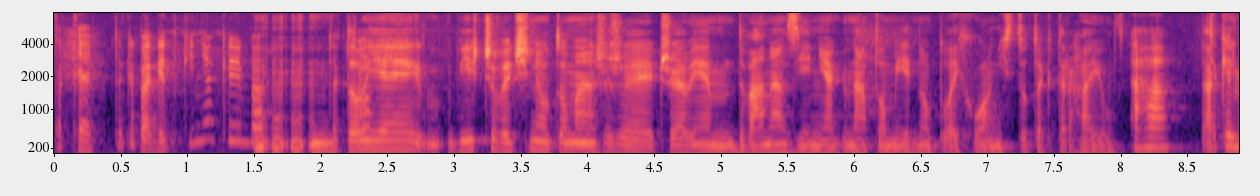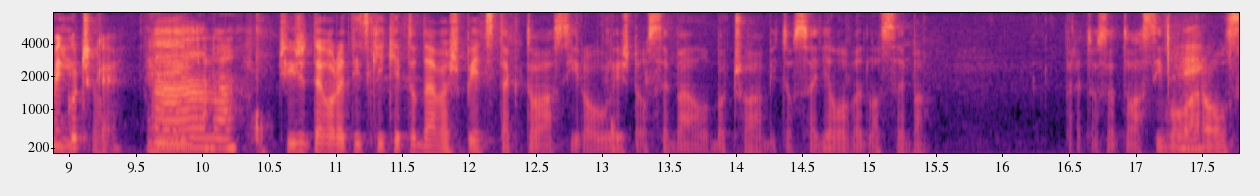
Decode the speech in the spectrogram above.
také. Také bagetky nejaké iba? Mm, mm, mm, Tak to je, vieš čo, väčšinou to máš, že čo ja viem, 12 je nejak na tom jednom plechu, oni si to tak trhajú. Aha, Také také mekučké. Hej. Áno. Čiže teoreticky, keď to dávaš piec, tak to asi rolluješ do seba, alebo čo, aby to sedelo vedľa seba. Preto sa to asi volá Hej. rolls.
